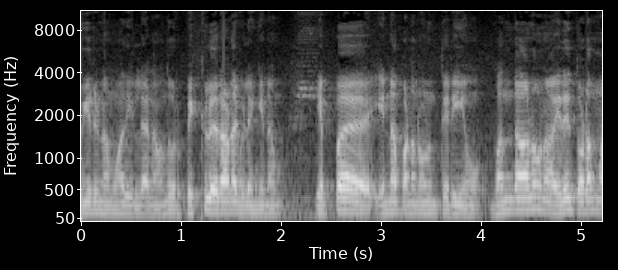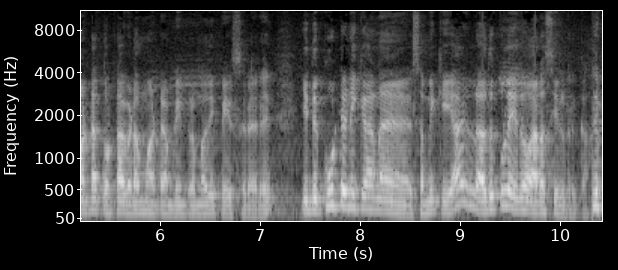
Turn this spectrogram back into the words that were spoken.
உயிரினம் மாதிரி இல்லை. நான் வந்து ஒரு பெக்குலரான விலங்கினம். எப்ப என்ன பண்ணணும்னு தெரியும். வந்தாலும் நான் எதையும் தொட மாட்டேன் தொட்டா விட மாட்டேன் அப்படின்ற மாதிரி பேசுறாரு. இது கூட்டணிக்கான சமிக்கையா? இல்ல அதுக்குள்ள ஏதோ அரசியல் இருக்கா? இது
